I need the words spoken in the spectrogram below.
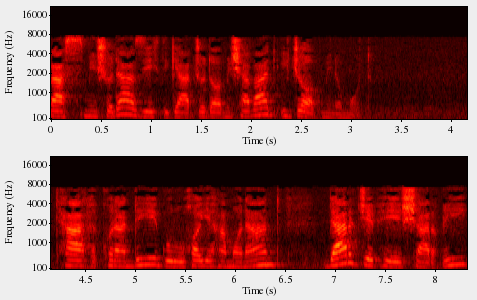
رسمی شده از یکدیگر جدا می شود ایجاب می نمود. طرح کننده گروه های همانند در جبهه شرقی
